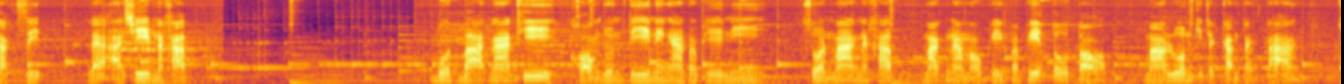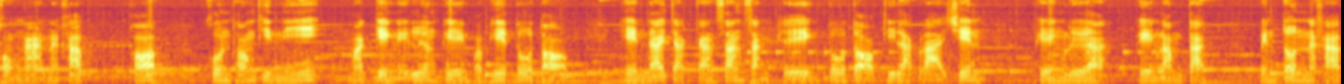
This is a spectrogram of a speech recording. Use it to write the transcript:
ศักดิ์สิทธิ์ และอาชีพนะครับ บทบาทหน้าที่ของดนตรีในงานประเพณี ส่วนมากนะครับ มักนำเอาเพลงประเภทโต้ตอบ มาร่วมกิจกรรมต่างๆของงานนะครับ เพราะคนท้องถิ่นนี้มักเก่งในเรื่องเพลงประเภทโต้ตอบ เห็นได้จากการสร้างสรรค์เพลงโต้ตอบที่หลากหลาย เช่น เพลงเรือ เพลงลำตัด เป็นต้นนะครับ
